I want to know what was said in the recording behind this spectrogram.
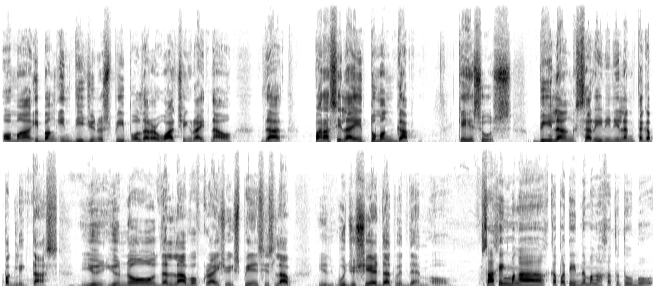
o mga ibang indigenous people that are watching right now that para sila ay tumanggap kay Jesus bilang sarili nilang tagapagligtas. You, you know the love of Christ, you experience His love. Would you share that with them? Oh. Sa aking mga kapatid na mga katutubo,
